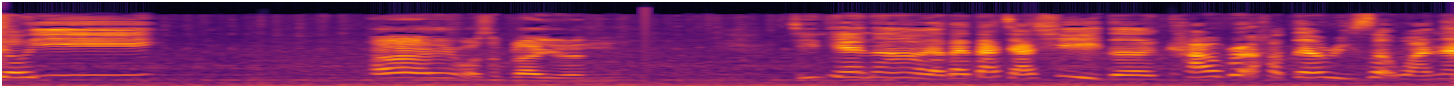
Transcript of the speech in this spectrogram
九一。嗨，我是 Brian。今天呢，我要带大家去的 Calvert Hotel Resort 玩啊。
